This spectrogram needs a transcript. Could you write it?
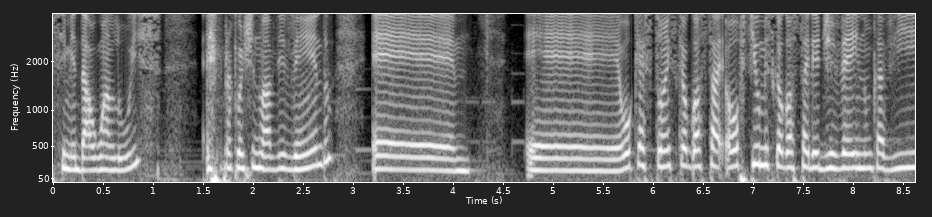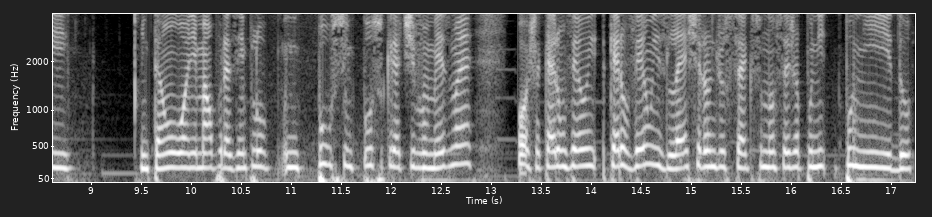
se me dá alguma luz, para continuar vivendo. É, é, ou questões que eu gostaria, ou filmes que eu gostaria de ver e nunca vi. Então, o animal, por exemplo, impulso, impulso criativo mesmo é. Poxa, quero ver, um- quero ver um slasher onde o sexo não seja puni- punido,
